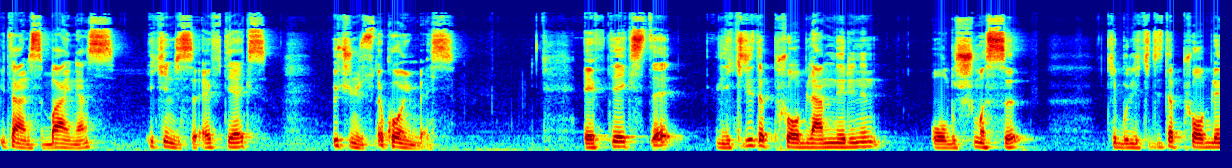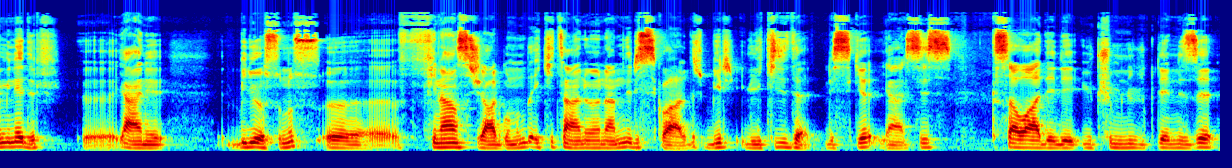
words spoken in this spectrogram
Bir tanesi Binance, ikincisi FTX, üçüncüsü de Coinbase. FTX'te likidite problemlerinin oluşması ki bu likidite problemi nedir? Ee, yani biliyorsunuz e, finans jargonunda iki tane önemli risk vardır. Bir likidite riski yani siz kısa vadeli yükümlülüklerinizi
